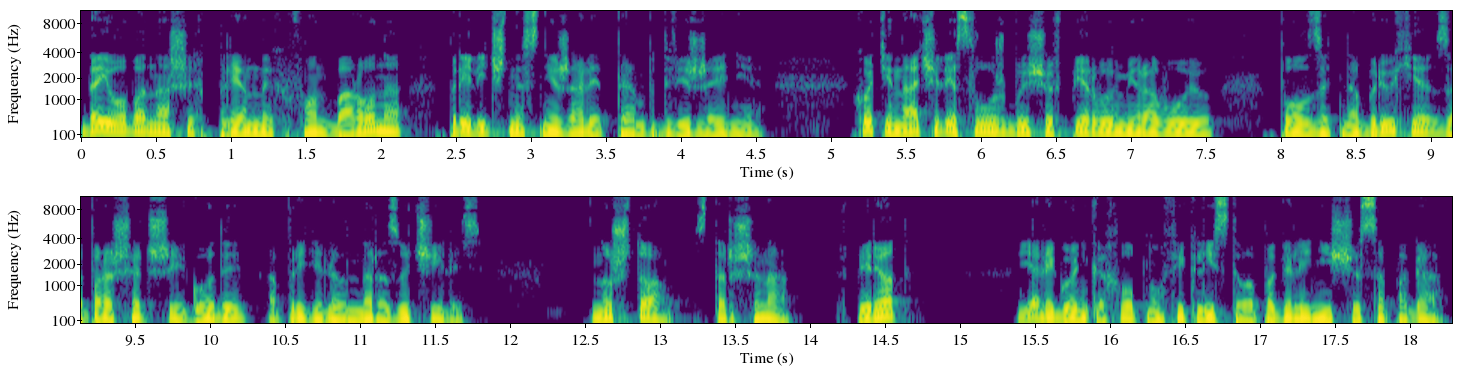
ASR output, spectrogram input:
Да и оба наших пленных фон барона прилично снижали темп движения. Хоть и начали службу еще в Первую мировую, ползать на брюхе за прошедшие годы определенно разучились. «Ну что, старшина, вперед?» Я легонько хлопнул Феклистова по голенищу сапога.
